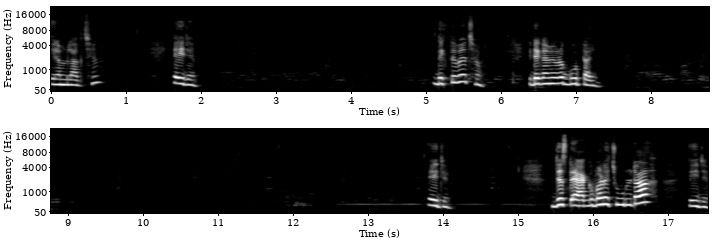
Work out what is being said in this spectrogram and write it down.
এরম লাগছে। এই যে। দেখতে পেয়েছ? এটাকে আমি ওরা গোটাই এই যে জাস্ট একবারে চুলটা, এই যে,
